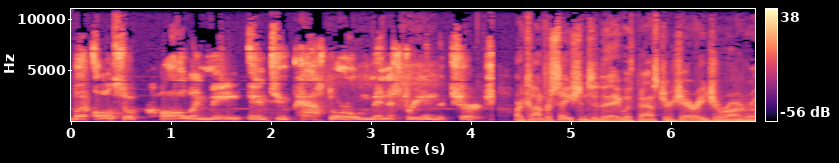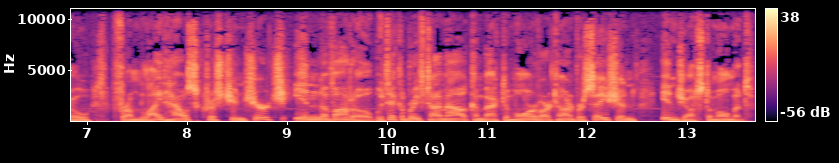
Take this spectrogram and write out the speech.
but also calling me into pastoral ministry in the church. Our conversation today with Pastor Jerry Ghirardo from Lighthouse Christian Church in Novato. We take a brief time out, come back to more of our conversation in just a moment.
